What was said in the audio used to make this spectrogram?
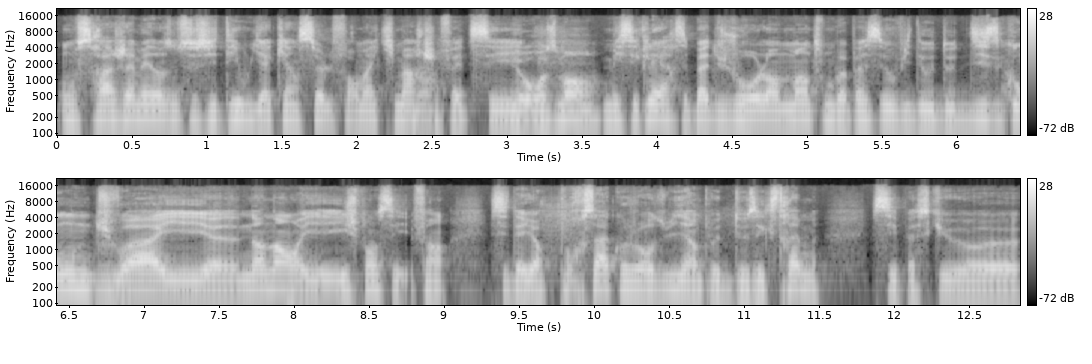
on sera jamais dans une société où il y a qu'un seul format qui marche. Non. En fait, c'est heureusement. hein. mais c'est clair, c'est pas du jour au lendemain, monde va passer aux vidéos de 10 secondes, tu Mhm. vois. Et euh, non, non, et, et je pense, c'est- enfin, c'est d'ailleurs pour ça qu'aujourd'hui il y a un peu deux extrêmes. C'est parce que euh,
